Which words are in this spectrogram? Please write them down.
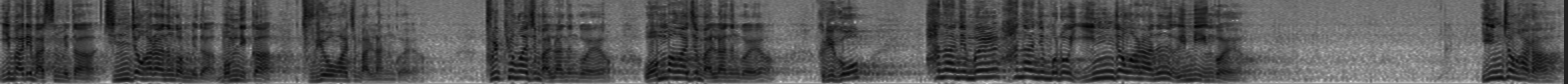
이 말이 맞습니다. 진정하라는 겁니다. 뭡니까? 두려워하지 말라는 거예요. 불평하지 말라는 거예요. 원망하지 말라는 거예요. 그리고 하나님을 하나님으로 인정하라는 의미인 거예요. 인정하라.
